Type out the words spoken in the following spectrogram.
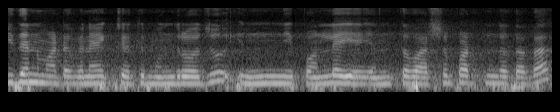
ఇదనమాట వినాయక చవితి ముందు రోజు. ఇన్ని పనులు అయ్యాయి. ఎంత వర్షం పడుతుందో కదా?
